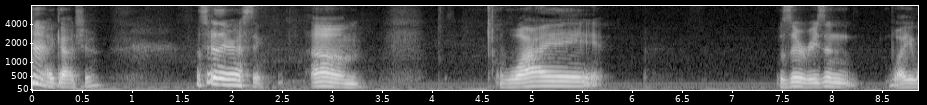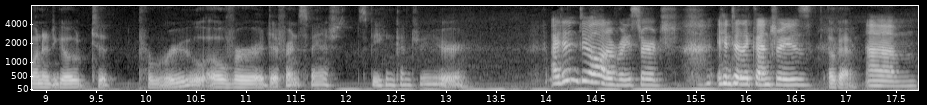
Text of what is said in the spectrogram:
I got you. That's really interesting. Um, why was there a reason why you wanted to go to Peru over a different Spanish speaking country or I didn't do a lot of research into the countries. okay. Um,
